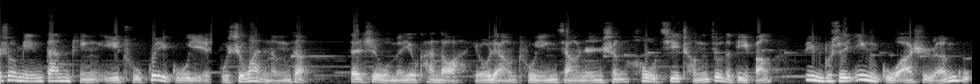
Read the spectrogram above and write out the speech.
说明单凭一处贵骨也不是万能的。但是我们又看到啊，有两处影响人生后期成就的地方，并不是硬骨，而是软骨。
